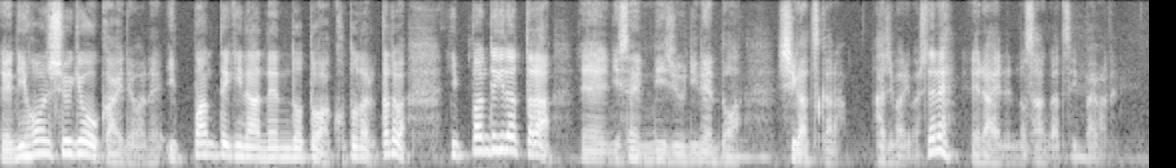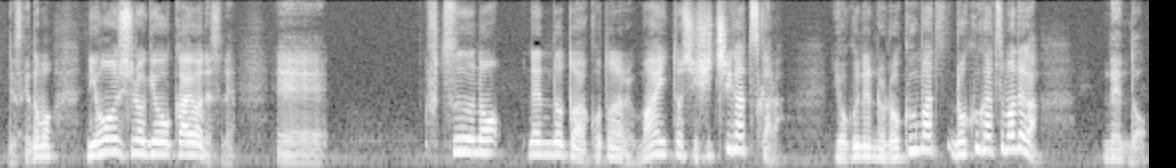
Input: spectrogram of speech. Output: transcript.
えー、日本酒業界ではね一般的な年度とは異なる。例えば一般的だったら、えー、2022年度は4月から始まりましてね、えー、来年の3月いっぱいまでですけども日本酒の業界はですね、えー、普通の年度とは異なる毎年7月から翌年の 6, 月6月までが年度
